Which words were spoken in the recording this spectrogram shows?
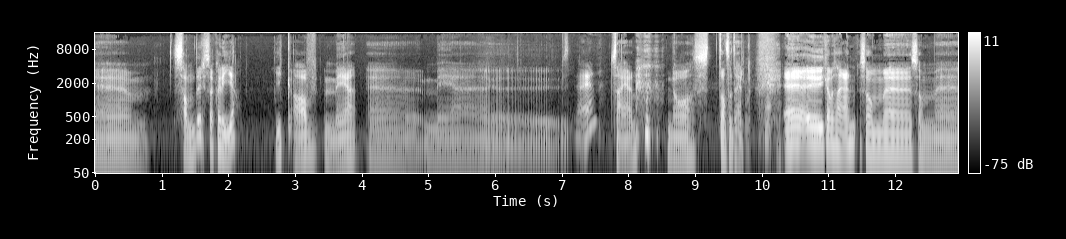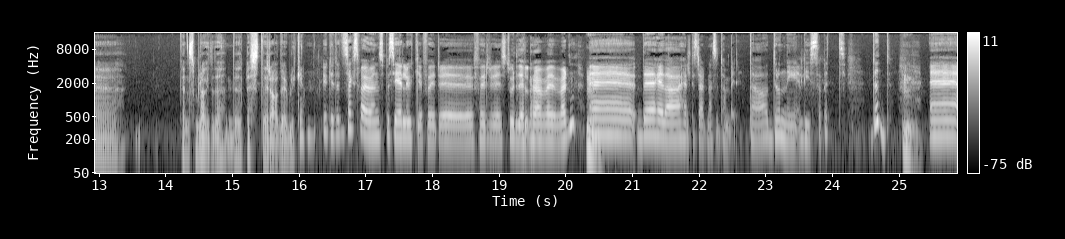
eh, Sander Zakaria gikk av med, eh, med Seieren? Seieren. Nå stanset det helt. Ja. Eh, gikk av med seieren som, eh, som eh, den som lagde det, det beste radioøyeblikket. Uke 36 var jo en spesiell uke for, eh, for store deler av verden. Mm. Eh, det er da helt til starten av september, da dronning Elisabeth døde. Mm. Eh,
